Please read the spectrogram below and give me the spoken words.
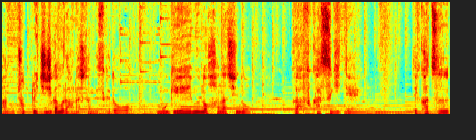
あのちょっと1時間ぐらい話したんですけどもうゲームの話のが深すぎてでかつ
